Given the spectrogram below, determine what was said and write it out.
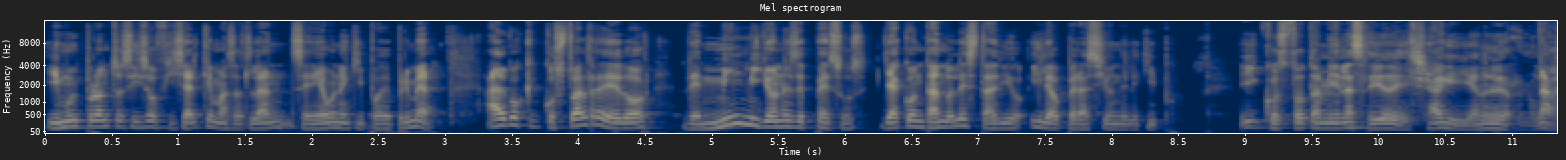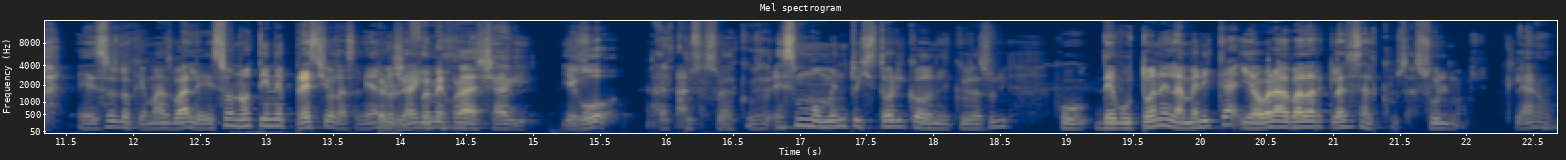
y muy pronto se hizo oficial que Mazatlán sería un equipo de primera, algo que costó alrededor de mil millones de pesos, ya contando el estadio y la operación del equipo. Y costó también la salida de Shaggy, ya no le renovaron. Ah, eso es lo que más vale, eso no tiene precio la salida pero de le Shaggy. fue mejor a Shaggy. Llegó al Ah, Cruz Azul. Es un momento histórico donde el Cruz Azul debutó en el América y ahora va a dar clases al Cruz Azul. Claro.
